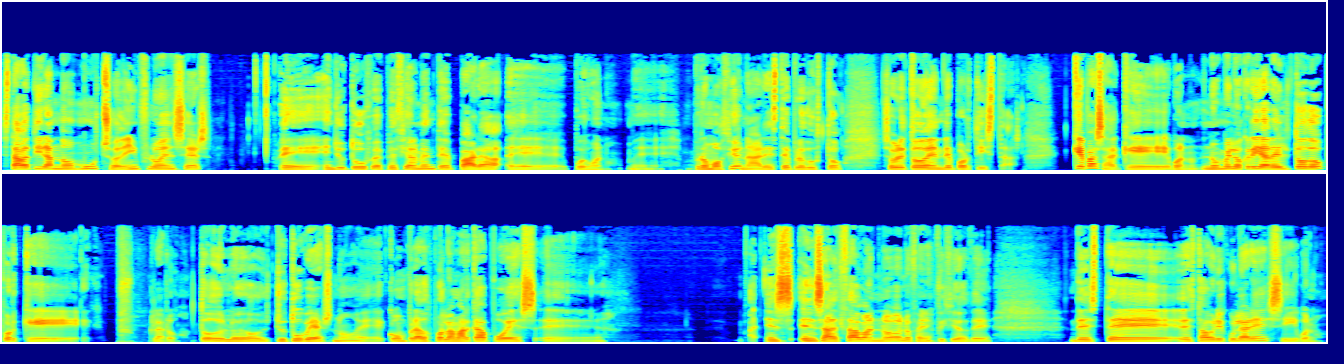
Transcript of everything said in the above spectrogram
estaba tirando mucho de influencers eh, en YouTube especialmente para, eh, pues bueno, eh, promocionar este producto, sobre todo en deportistas. ¿Qué pasa? Que, bueno, no me lo creía del todo porque, claro, todos los youtubers, ¿no? comprados por la marca, pues ensalzaban, ¿no? Los beneficios de, de, este, de estos auriculares y, bueno,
